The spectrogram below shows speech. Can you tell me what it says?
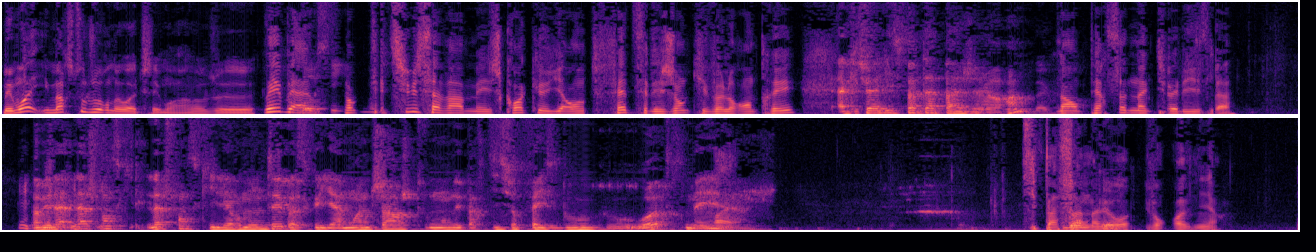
Mais moi, il marche toujours No Watch chez moi. Hein. Je... Oui, ben, que t'es dessus, ça va, mais je crois que y a- en fait, c'est les gens qui veulent rentrer. Actualise pas ta page alors, hein Non, personne n'actualise là. Non mais là, là je pense qu'il, là je pense qu'il est remonté parce qu'il y a moins de charges, tout le monde est parti sur Facebook ou, ou autre, mais Ouais. Si pas ça, Donc, malheureux, ils vont revenir.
